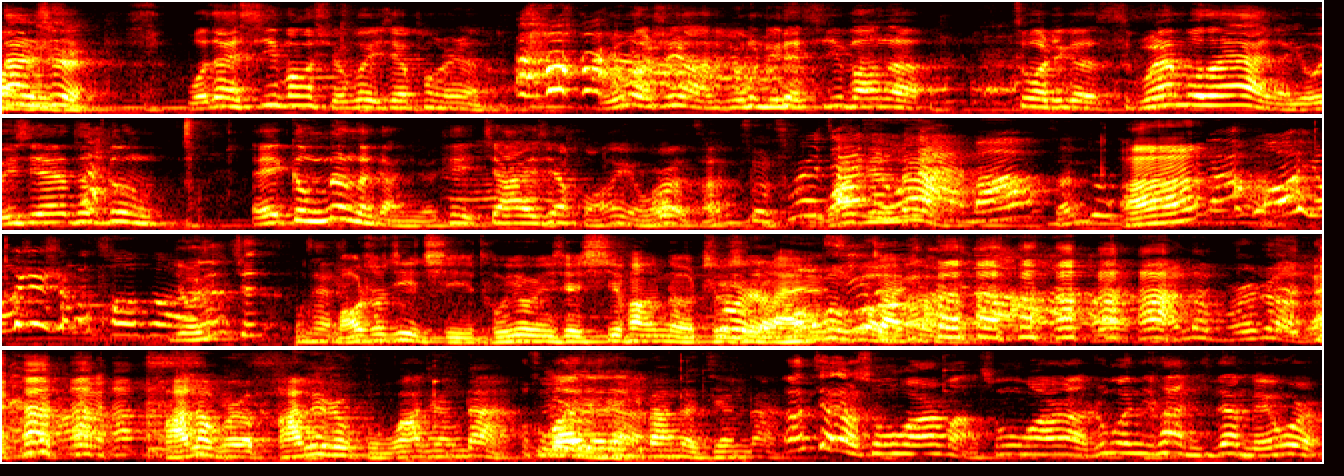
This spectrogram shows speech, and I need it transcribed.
但是我在西方学过一些烹饪。如果是想用这个西方的做这个 scrambled egg，有一些它更。哎，更嫩的感觉，可以加一些黄油。不是，咱就不是加牛奶吗？咱就啊，加黄油是什么操作？有些这毛书记企图用一些西方的知识来战胜。盘的不是这个，盘的不是，盘的是苦瓜煎蛋，苦瓜煎蛋一般的煎蛋。啊，加点葱花嘛，葱花啊。如果你看你实在没味儿，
